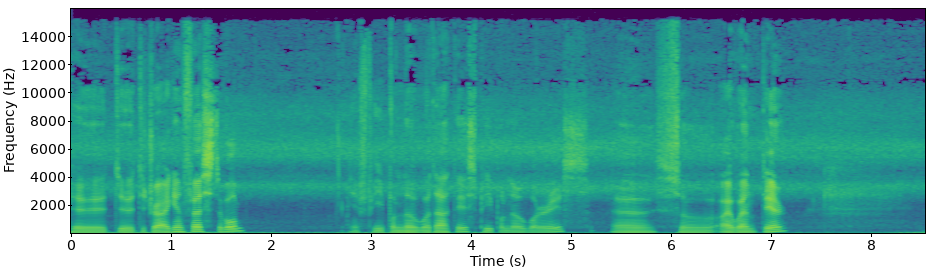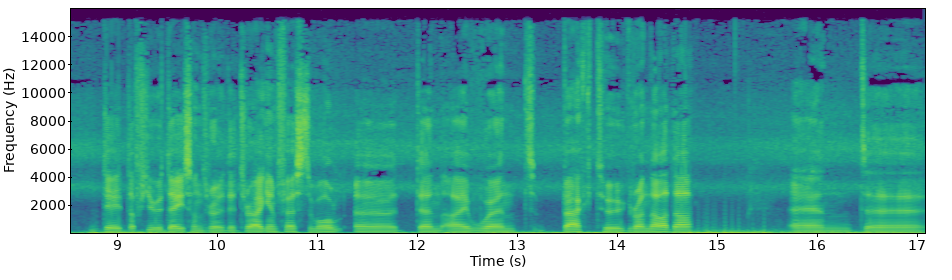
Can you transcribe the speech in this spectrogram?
to do the dragon festival. If people know what that is people know what it is. Uh, so I went there did a few days the, the dragon festival uh, then I went back to Granada and uh,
